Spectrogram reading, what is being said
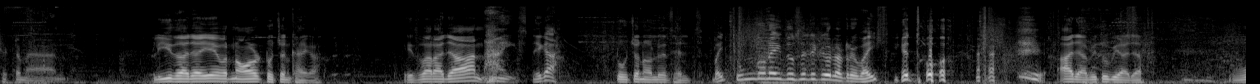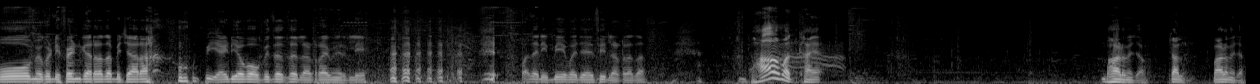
शट मैन प्लीज़ आ जाइए वरना और टोचन खाएगा। इस बार आ जा नाइस देखा? टोचन ऑलवेज हेल्प भाई तुम दोनों एक दूसरे से क्यों लड़ रहे हो भाई? ये तो आ जा अभी तू भी आ जा वो मेरे को डिफेंड कर रहा था बेचारा। P I D F officer से लड़ रहा है मेरे लिए। पता नहीं बेवजह ऐसे ही लड़ रहा था। भाव मत खाया। भाड़ में जाओ। चल भाड़ में जाओ।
